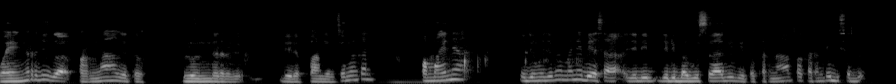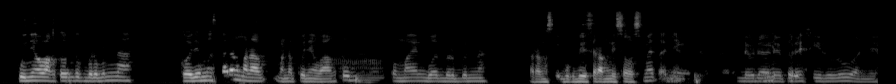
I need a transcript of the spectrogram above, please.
Wenger juga pernah gitu blunder di depan gitu. Cuman kan pemainnya ujung-ujungnya mainnya biasa jadi jadi bagus lagi gitu. Karena apa? Karena dia bisa punya waktu untuk berbenah. Kalau zaman sekarang mana mana punya waktu pemain buat berbenah? Orang sibuk diserang di sosmed aja. Iya. udah udah Gitu. depresi duluan ya.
